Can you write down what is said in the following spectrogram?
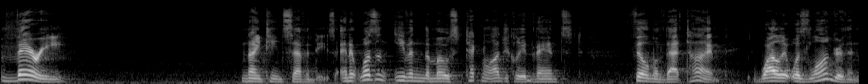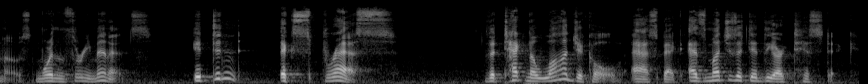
very 1970s. And it wasn't even the most technologically advanced film of that time, while it was longer than most, more than three minutes. It didn't express the technological aspect as much as it did the artistic.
